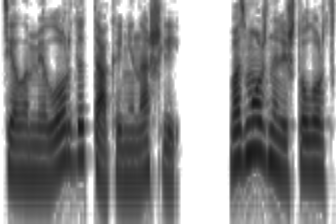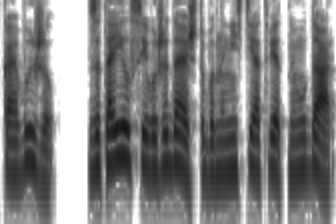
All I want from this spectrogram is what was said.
Тело милорда так и не нашли. Возможно ли, что лорд Скай выжил? Затаился и выжидает, чтобы нанести ответный удар.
